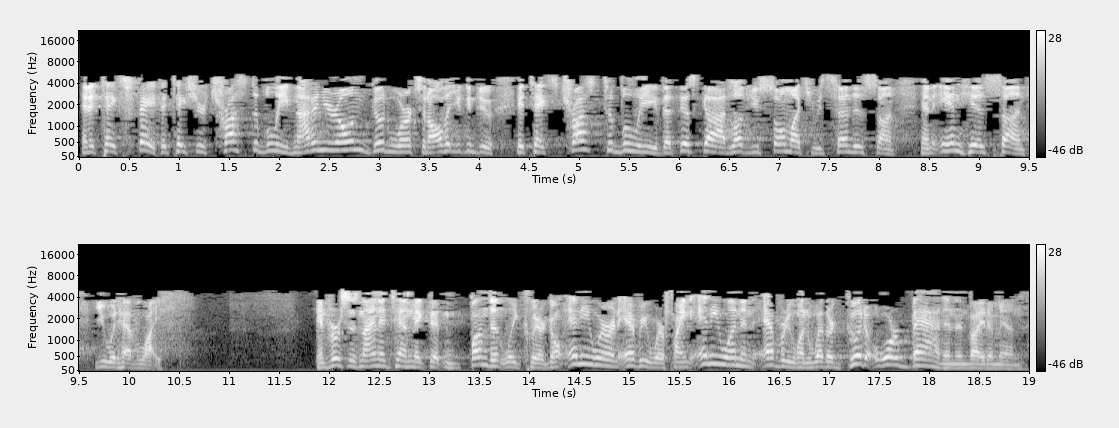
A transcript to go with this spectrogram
And it takes faith. It takes your trust to believe, not in your own good works and all that you can do. It takes trust to believe that this God loved you so much, He would send His Son, and in His Son, you would have life. And verses 9 and 10 make that abundantly clear. Go anywhere and everywhere. Find anyone and everyone, whether good or bad, and invite them in.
